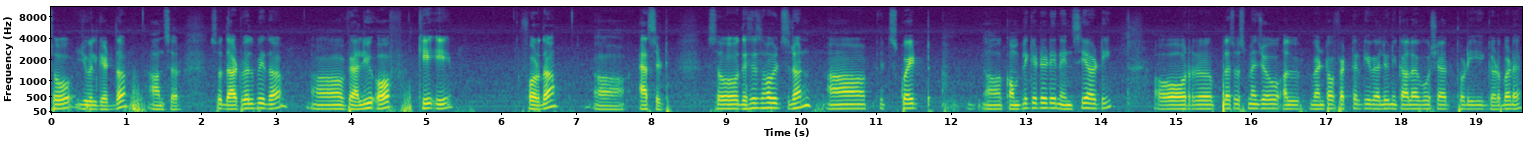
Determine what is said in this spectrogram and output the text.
so you will get the answer so that will be the value of K A for the uh, acid. So this is how it's done. Uh, it's quite uh, complicated in NCRT और प्लस उसमें जो वेंट ऑफ़ फैक्टर की वैल्यू निकाला है वो शायद थोड़ी गड़बड़ है।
